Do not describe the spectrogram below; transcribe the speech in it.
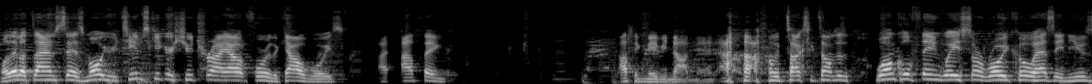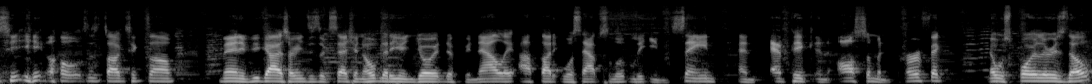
Modelo Time says, Mo, your team's kicker should try out for the Cowboys. I, I think I think maybe not, man. Toxic Tom says, one cool thing, Waystar Royco has a new CEO. Is Toxic Tom man, if you guys are into Succession, I hope that you enjoyed the finale. I thought it was absolutely insane and epic and awesome and perfect. No spoilers though.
